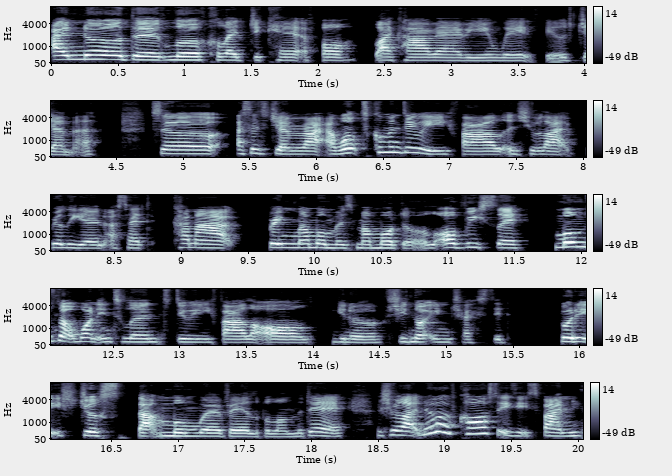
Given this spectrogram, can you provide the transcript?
I know the local educator for like our area in Wakefield, Gemma. So I said to Gemma, right, I want to come and do e file, and she was like, brilliant. I said, can I bring my mum as my model? Obviously, mum's not wanting to learn to do e file at all. You know, she's not interested but it's just that mum were available on the day. And she was like, no, of course it is, it's fine.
